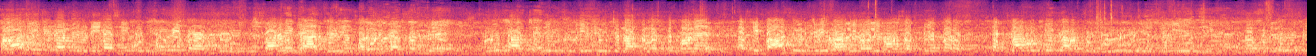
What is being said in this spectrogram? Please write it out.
ਬਾਹਰ ਦੀ ਜਗ੍ਹਾ ਮਿਲਦੀ ਹੈ ਅਸੀਂ ਉੱਥੋਂ ਵੀ ਸਾਰੇ ਕਾਰਜ ਜਿਹੜੇ ਫਰਵਰਡ ਕਰ ਸਕਦੇ ਹਾਂ ਗੁਰੂ ਪਾਤਸ਼ਾਹ ਦੀ ਹਜ਼ੂਰੀ ਦੇ ਵਿੱਚ ਨਤਮਸਤਕ ਹੋਣਾ ਅਸੀਂ ਬਾਅਦ ਦੇ ਵਿੱਚ ਵੀ ਹੌਲੀ ਹੌਲੀ ਹੋ ਸਕਦੇ ਹਾਂ ਪਰ ਧੱਕਾ ਮੁੱਕੀ ਕਰਨ ਤੋਂ ਜ਼ਰੂਰ ਨਹੀਂ ਇਸ ਲਈ ਮੈਂ ਪਿਛਲੇ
